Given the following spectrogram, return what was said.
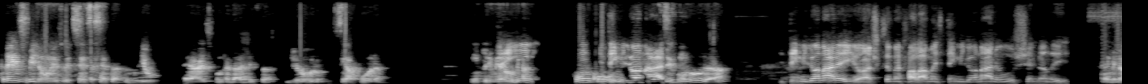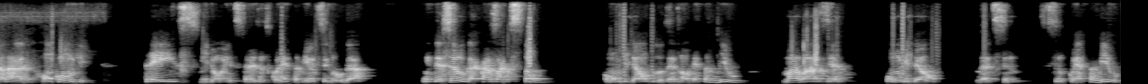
3 milhões 860 mil reais por medalhista de ouro. Singapura, em primeiro tem, lugar. Hong Kong, tem milionário. em segundo lugar. E tem milionário aí, eu acho que você vai falar, mas tem milionário chegando aí. Tem milionário. Hong Kong, 3 milhões 340 mil em segundo lugar. Em terceiro lugar, Cazaquistão, com 1 milhão 290 mil. Malásia, 1 milhão 250 mil.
